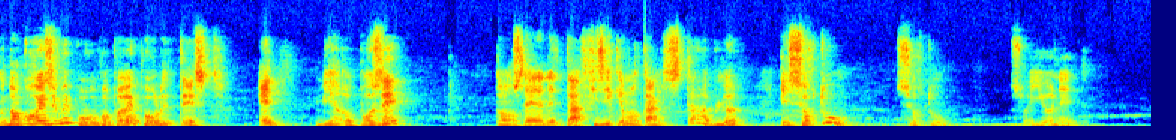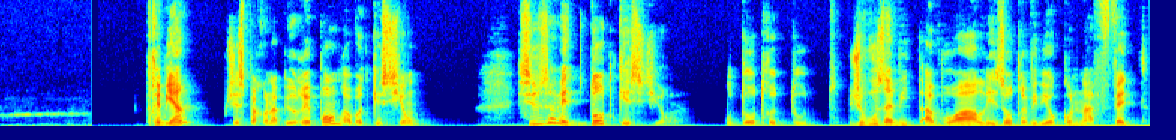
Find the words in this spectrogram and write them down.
Donc, en résumé, pour vous préparer pour le test, être bien reposé, dans un état physique et mental stable, et surtout, surtout, soyez honnête. Très bien, j'espère qu'on a pu répondre à votre question. Si vous avez d'autres questions ou d'autres doutes, je vous invite à voir les autres vidéos qu'on a faites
